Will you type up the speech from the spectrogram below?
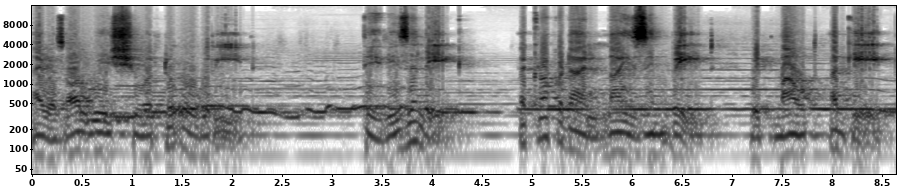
I was always sure to overeat. There is a lake a crocodile lies in wait with mouth agape.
